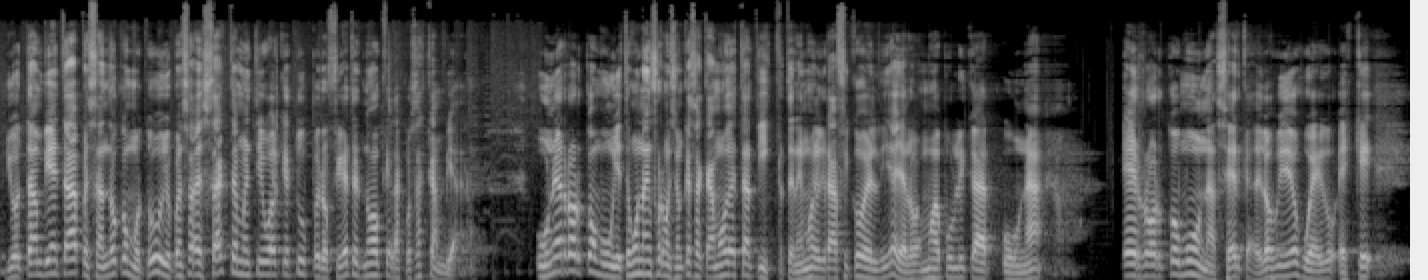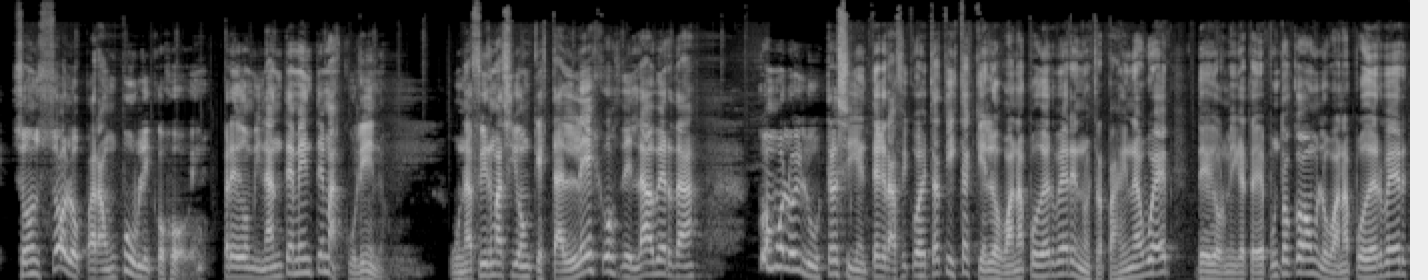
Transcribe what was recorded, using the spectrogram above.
yo también estaba pensando como tú, yo pensaba exactamente igual que tú, pero fíjate no que las cosas cambiaron. Un error común, y esta es una información que sacamos de Estatista, tenemos el gráfico del día, ya lo vamos a publicar, una error común acerca de los videojuegos es que son solo para un público joven, predominantemente masculino. Una afirmación que está lejos de la verdad como lo ilustra el siguiente gráfico de estatistas, quien los van a poder ver en nuestra página web de hormigatv.com, lo van a poder ver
